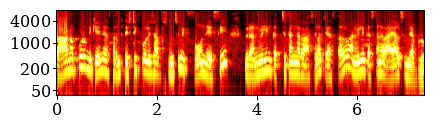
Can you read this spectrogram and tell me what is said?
రానప్పుడు మీకు ఏం చేస్తారంటే డిస్టిక్ పోలీస్ ఆఫీస్ నుంచి మీకు ఫోన్ చేసి మీరు అన్విలింగ్ ఖచ్చితంగా రాసేలా చేస్తారు. అన్విలింగ్ ఖచ్చితంగా రాయాల్సిందే అప్పుడు.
